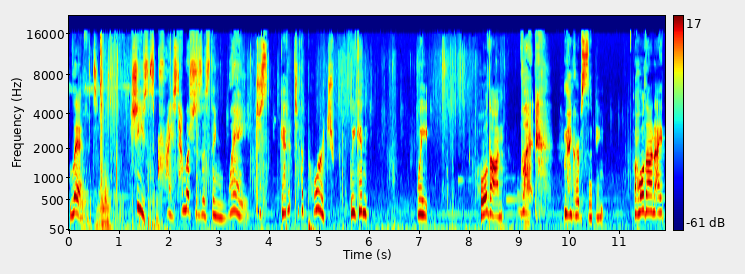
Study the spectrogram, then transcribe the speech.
lift. Jesus Christ, how much does this thing weigh? Just get it to the porch. We can. Wait. Hold on. What? My grip's slipping. Hold on, I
